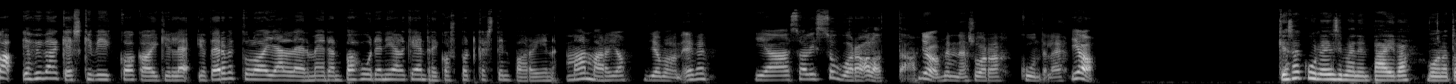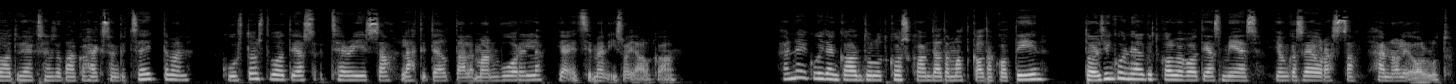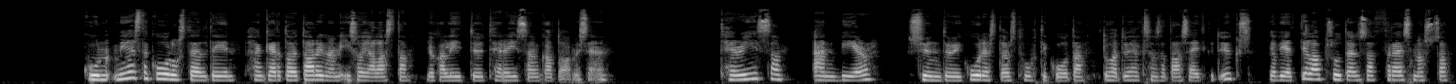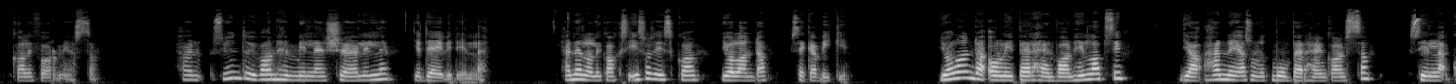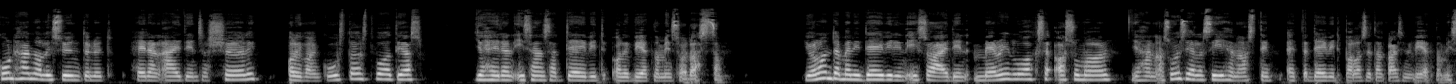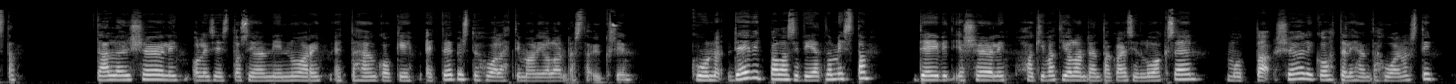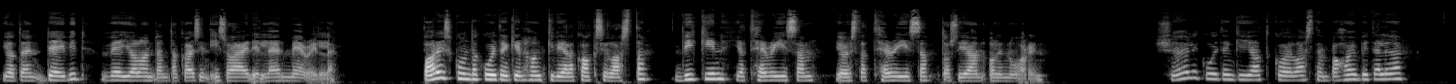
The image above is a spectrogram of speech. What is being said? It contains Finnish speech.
Moikka ja hyvää keskiviikkoa kaikille ja tervetuloa jälleen meidän pahuuden jälkeen rikospodcastin pariin. Mä oon Marjo. Ja mä oon Eve. Ja se olisi sun vuoro aloittaa. Joo, mennään suoraan kuuntelemaan. Joo. Kesäkuun ensimmäinen päivä vuonna 1987 16-vuotias Teresa lähti telttailemaan vuorille ja etsimään isojalkaa. Hän ei kuitenkaan tullut koskaan tältä matkalta kotiin, toisin kuin 43-vuotias mies, jonka seurassa hän oli ollut. Kun miestä kuulusteltiin, hän kertoi tarinan isojalasta, joka liittyy Teresan katoamiseen. Teresa Ann Beer syntyi 16. huhtikuuta 1971 ja vietti lapsuutensa Fresnossa, Kaliforniassa. Hän syntyi vanhemmilleen Shirleylle ja Davidille. Hänellä oli kaksi isosiskoa, Jolanda sekä Viki. Jolanda oli perheen vanhin lapsi, ja hän ei asunut muun perheen kanssa, sillä kun hän oli syntynyt, heidän äitinsä Shirley oli vain 16-vuotias ja heidän isänsä David oli Vietnamin sodassa. Jolanda meni Davidin isoäidin Maryn luokse asumaan ja hän asui siellä siihen asti, että David palasi takaisin Vietnamista. Tällöin Shirley oli siis tosiaan niin nuori, että hän koki, ettei pysty huolehtimaan Jolandasta yksin. Kun David palasi Vietnamista, David ja Shirley hakivat Jolandan takaisin luokseen, mutta Shirley kohteli häntä huonosti, joten David vei Jolandan takaisin isoäidilleen Marylle. Pariskunta kuitenkin hankki vielä kaksi lasta, Vikin ja Teresan, joista Teresa tosiaan oli nuorin. Shirley kuitenkin jatkoi lasten pahoinpitelyä,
